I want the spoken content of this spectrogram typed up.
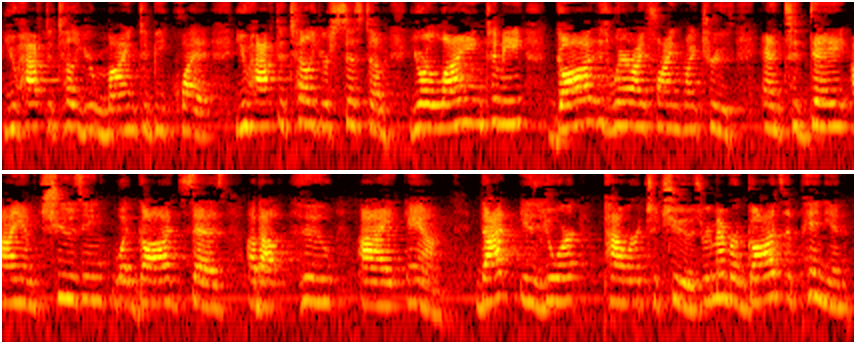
You have to tell your mind to be quiet. You have to tell your system, you're lying to me. God is where I find my truth. And today I am choosing what God says about who I am. That is your power to choose. Remember, God's opinion,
